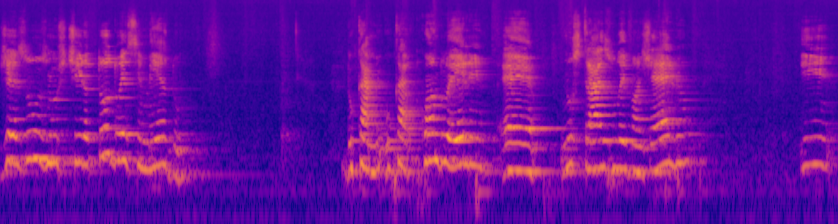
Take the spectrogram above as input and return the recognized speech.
Jesus nos tira todo esse medo do caminho, quando ele é, nos traz o Evangelho e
